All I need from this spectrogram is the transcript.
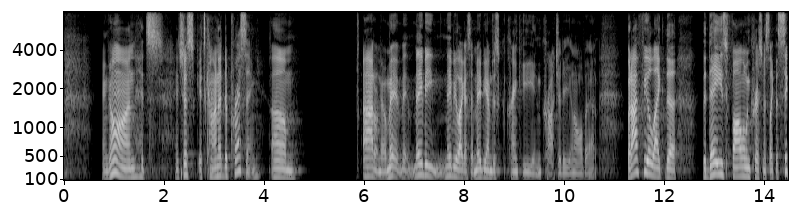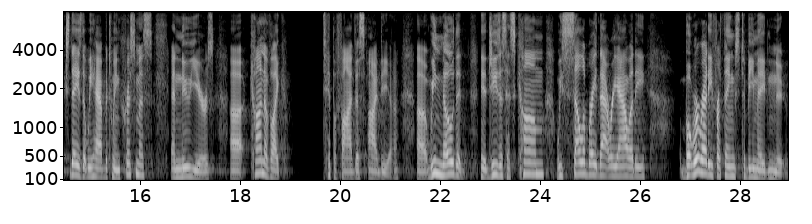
and gone, it's, it's just, it's kind of depressing. Um, I don't know. Maybe, maybe, like I said, maybe I'm just cranky and crotchety and all that. But I feel like the, the days following Christmas, like the six days that we have between Christmas and New Year's, uh, kind of like typify this idea. Uh, we know that you know, Jesus has come, we celebrate that reality, but we're ready for things to be made new,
